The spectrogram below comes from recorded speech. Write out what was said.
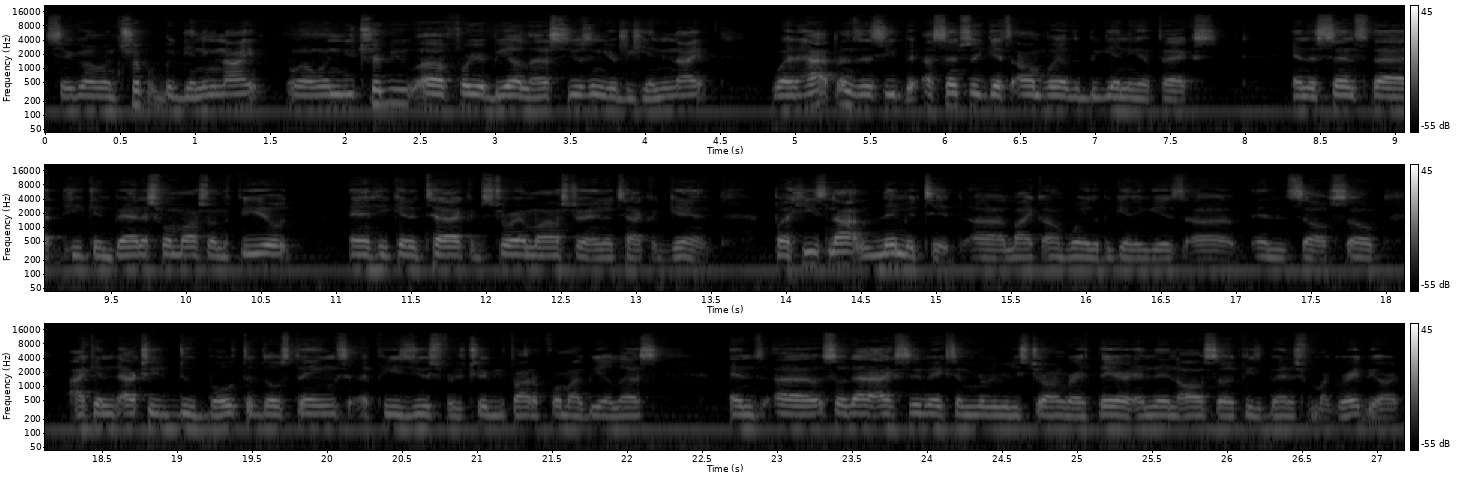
So you're going to run triple beginning knight. Well, when you tribute uh, for your BLS using your beginning knight, what happens is he essentially gets Envoy of the beginning effects in the sense that he can banish one monster on the field and he can attack, destroy a monster, and attack again. But he's not limited uh, like Envoy of the beginning is uh, in itself. So I can actually do both of those things if he's used for the tribute fodder for my BLS. And uh, so that actually makes him really, really strong right there. And then also, if he's banished from my graveyard,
